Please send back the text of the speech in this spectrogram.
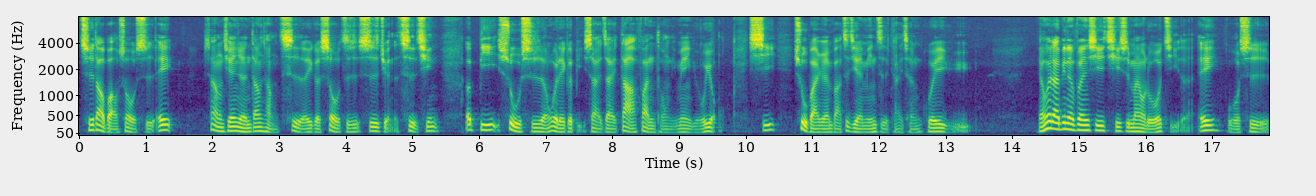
吃到饱寿司，A 上千人当场刺了一个寿司丝卷的刺青，而 B 数十人为了一个比赛在大饭桶里面游泳。C 数百人把自己的名字改成鲑鱼。两位来宾的分析其实蛮有逻辑的。A 我是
